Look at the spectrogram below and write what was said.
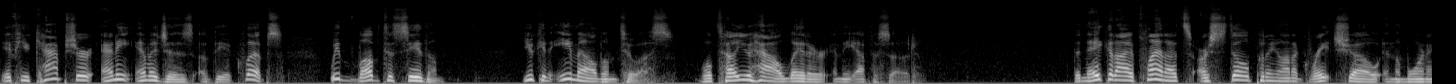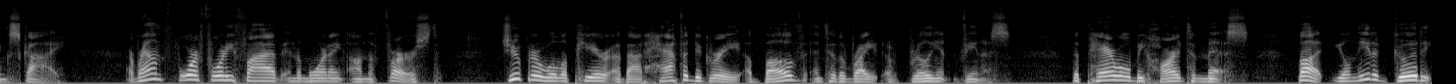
If you capture any images of the eclipse, we'd love to see them. You can email them to us. We'll tell you how later in the episode. The naked eye planets are still putting on a great show in the morning sky. Around 4:45 in the morning on the 1st, Jupiter will appear about half a degree above and to the right of brilliant Venus. The pair will be hard to miss, but you'll need a good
